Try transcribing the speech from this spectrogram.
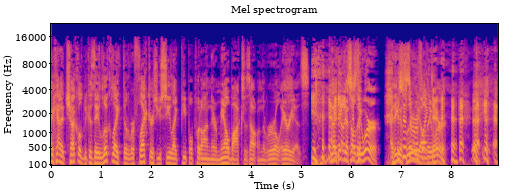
I kind of chuckled because they look like the reflectors you see like people put on their mailboxes out in the rural areas. 'Cause I, I think know, that's all just they a- were. I think it's that's just a literally all they were. reflector.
